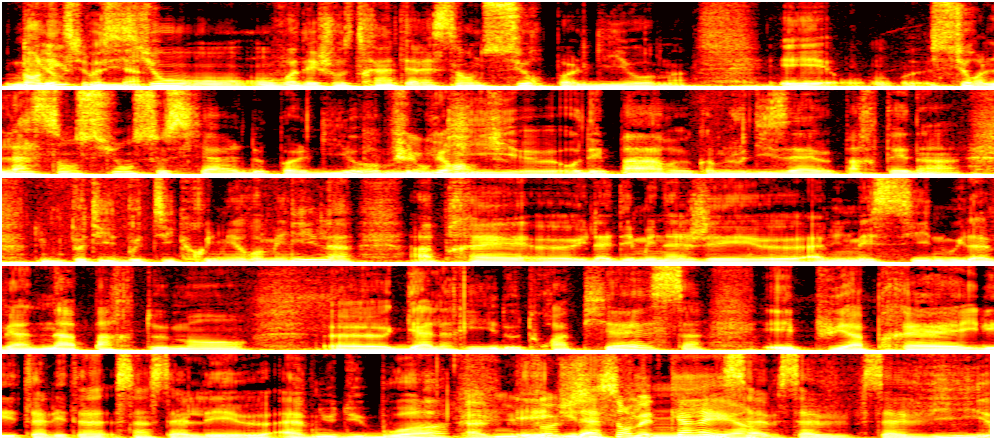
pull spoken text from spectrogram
dans l'exposition, on, voit des choses très intéressantes sur Paul Guillaume et sur l'ascension sociale de Paul Guillaume, qui, euh, au départ, euh, comme je vous disais, partait d'une petite boutique rue Miroménil. Après, il a déménagé à Messine où il avait un appartement galerie de trois pièces. Et puis après, il est allé s'installer avenue du Bois. et il a fini carrés, hein. sa, sa, vie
